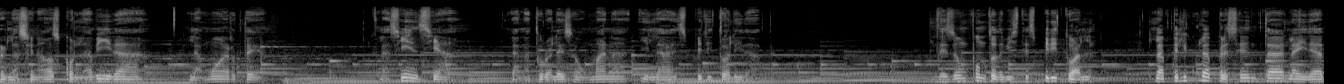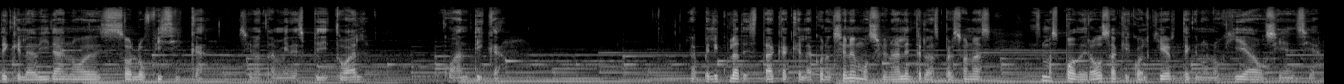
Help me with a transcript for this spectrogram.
relacionados con la vida, la muerte, la ciencia, la naturaleza humana y la espiritualidad. Desde un punto de vista espiritual, la película presenta la idea de que la vida no es solo física, sino también espiritual, cuántica. La película destaca que la conexión emocional entre las personas es más poderosa que cualquier tecnología o ciencia,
